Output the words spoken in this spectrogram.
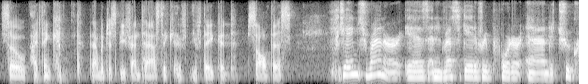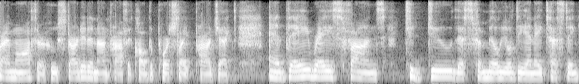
So I think that would just be fantastic if, if they could solve this. James Renner is an investigative reporter and true crime author who started a nonprofit called the Porchlight Project. And they raise funds to do this familial DNA testing.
